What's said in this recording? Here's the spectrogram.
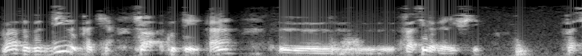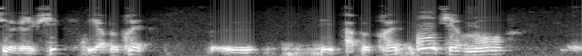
Voilà ce que dit le chrétien. Ça, écoutez, hein, euh, facile à vérifier. Facile à vérifier, et à peu près euh, est à peu près entièrement euh,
